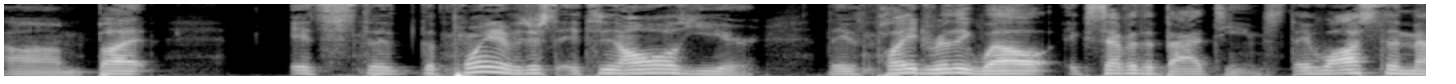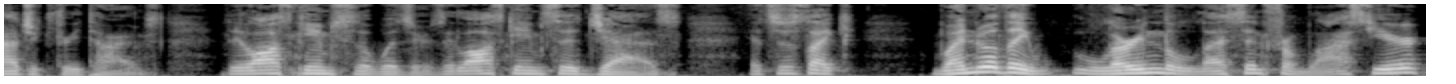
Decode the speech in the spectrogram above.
Um, but it's the the point of just it's an all year. They've played really well, except for the bad teams. They've lost to the Magic three times. They lost games to the Wizards. They lost games to the Jazz. It's just like when will they learn the lesson from last year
